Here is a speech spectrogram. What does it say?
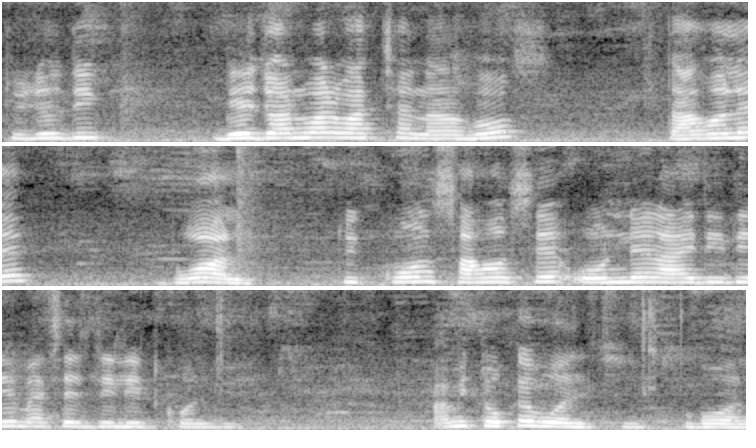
তুই যদি বেজন্মার বাচ্চা না হোস, তাহলে বল। তুই কোন সাহসে অন্যের আইডি দিয়ে মেসেজ ডিলিট করবি? আমি তোকে বলছি বল।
